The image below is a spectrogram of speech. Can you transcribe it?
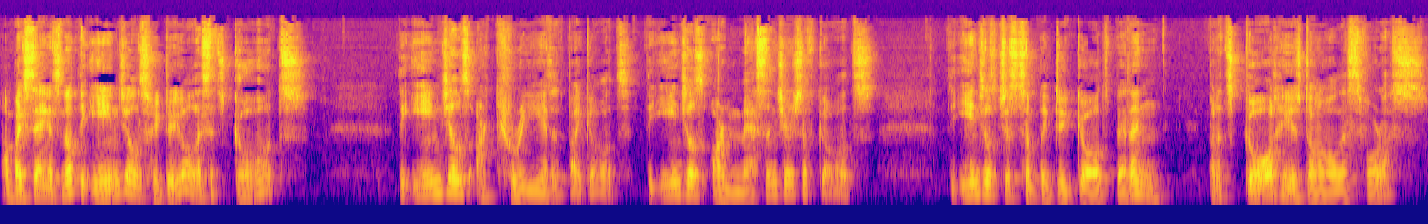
And by saying it's not the angels who do all this, it's God. The angels are created by God. The angels are messengers of God. The angels just simply do God's bidding, but it's God who has done all this for us.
